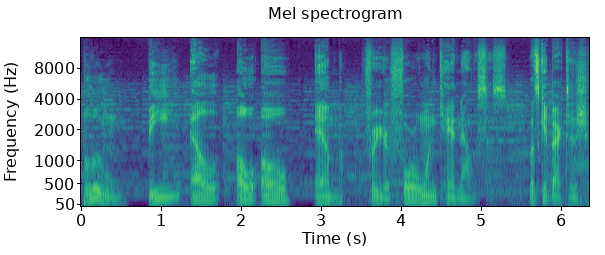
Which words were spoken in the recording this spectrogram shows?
Blooom, B L O O M, for your 401k analysis. Let's get back to the show.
